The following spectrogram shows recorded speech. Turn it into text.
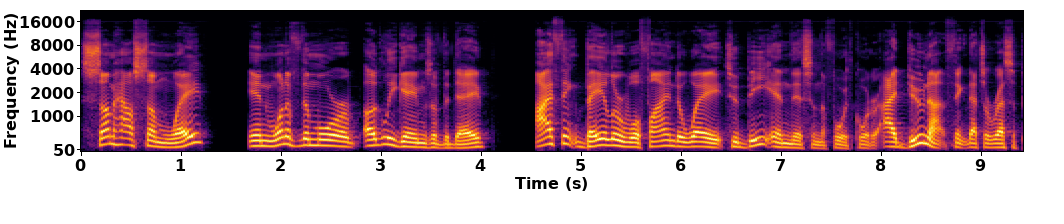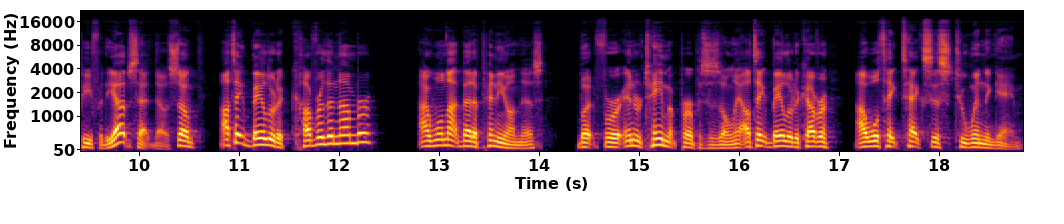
somehow, some way. In one of the more ugly games of the day, I think Baylor will find a way to be in this in the fourth quarter. I do not think that's a recipe for the upset, though. So I'll take Baylor to cover the number. I will not bet a penny on this but for entertainment purposes only, I'll take Baylor to cover. I will take Texas to win the game.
